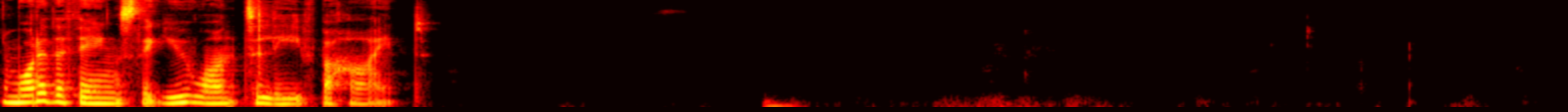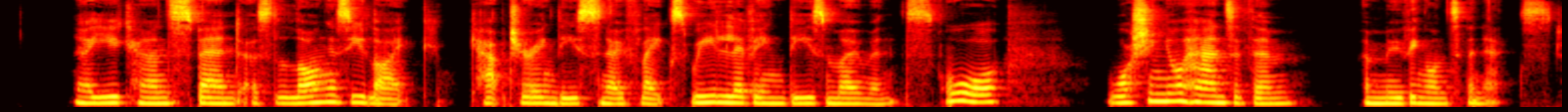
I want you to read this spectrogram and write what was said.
And what are the things that you want to leave behind? Now you can spend as long as you like capturing these snowflakes, reliving these moments, or washing your hands of them and moving on to the next.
